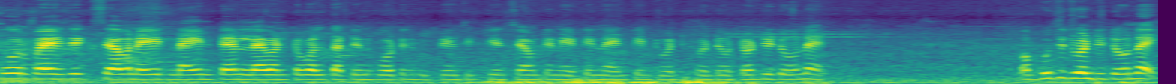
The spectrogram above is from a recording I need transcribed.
four five six seven eight nine ten eleven twelve thirteen fourteen fifteen sixteen seventeen eighteen nineteen twenty twenty twenty two ఉన్నాయి ఒక గుర్తు ట్వంటీ టూ ఉన్నాయి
